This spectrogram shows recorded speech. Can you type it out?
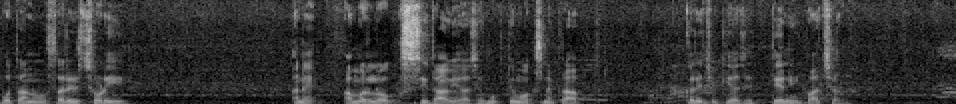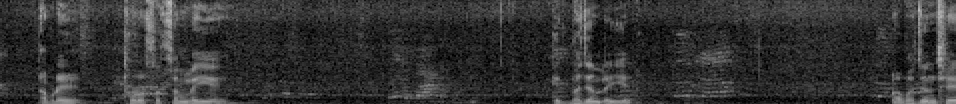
પોતાનું શરીર છોડી અને અમરલોક સીધાવ્યા છે મુક્તિ મોક્ષને પ્રાપ્ત કરી ચૂક્યા છે, તેની પાછળ આપણે થોડો સત્સંગ લઈએ. એક ભજન લઈએ. આ ભજન છે,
